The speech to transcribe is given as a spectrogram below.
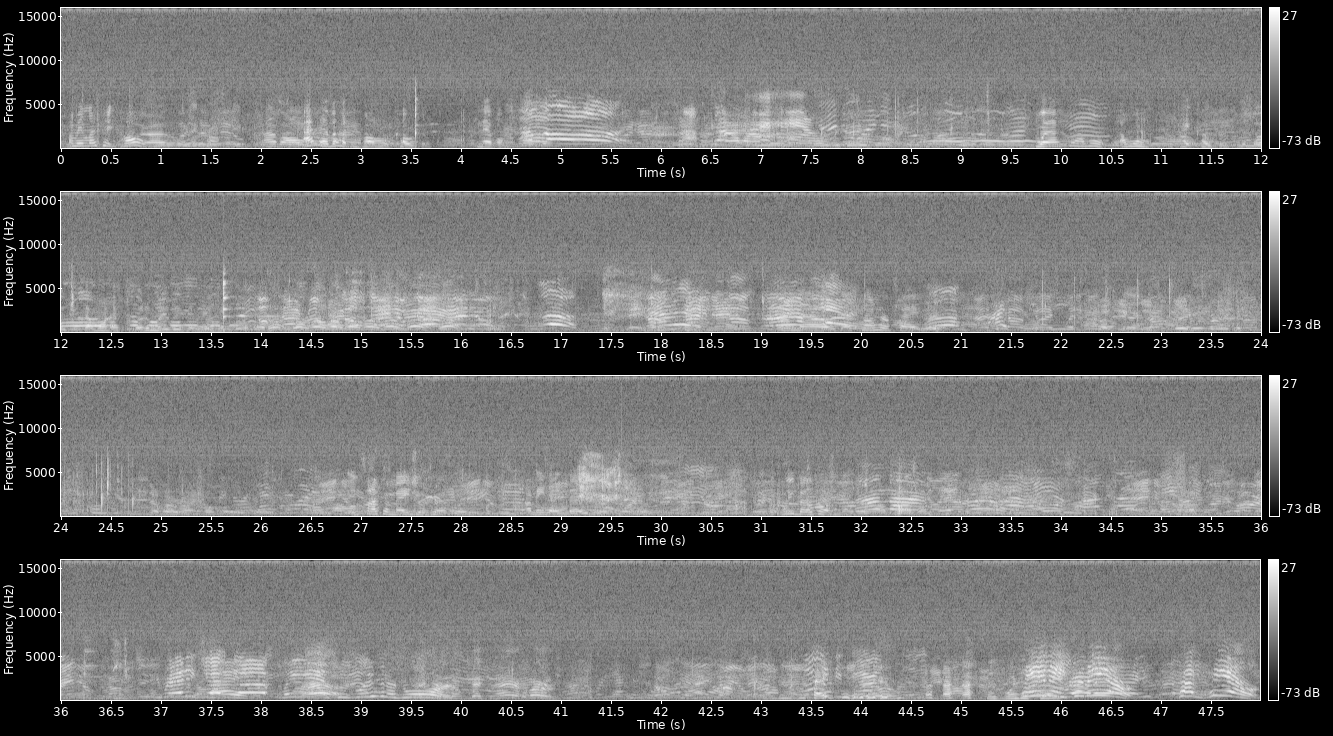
I mean, look at Cole. I've never had a problem with coaching. Never. Well, see, I won't, I won't take coaching to the movies. I want us to go to movies and then him to I know, that's not her favorite. It's like a major privilege. I mean, a major privilege. But we both have mother-in-law problems. You Hey, Leanne, she's losing her drawers. Thank you. There's one to Kenny, come here. Come here.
